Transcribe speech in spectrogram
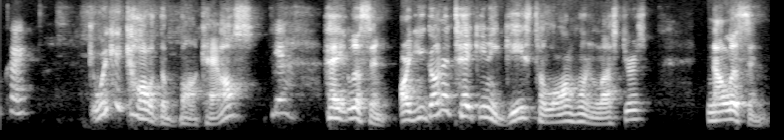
Okay. We could call it the bunkhouse. Yeah. Hey, listen, are you going to take any geese to Longhorn Lester's? Now, listen,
